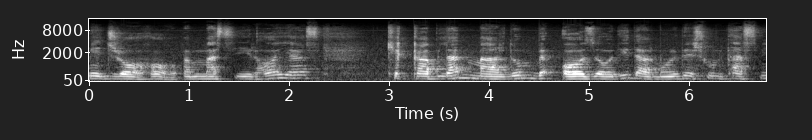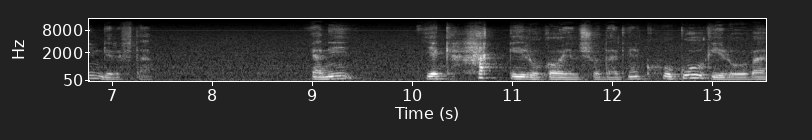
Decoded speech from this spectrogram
مجراها و مسیرهایی است که قبلا مردم به آزادی در موردشون تصمیم گرفتن. یعنی یک حقی رو قائل شدن یک حقوقی رو و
